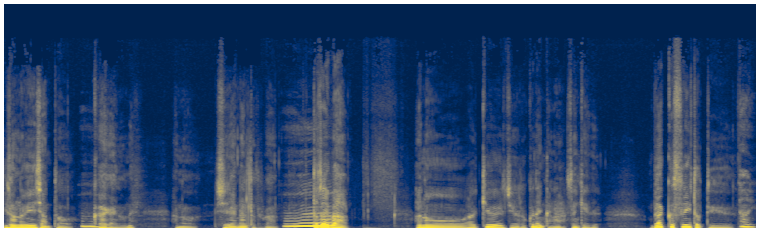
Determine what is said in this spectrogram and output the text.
いろんなミュージシャンとうん。海外のね、あの知り合いになれたとか。うん。例えばあのあれ96年かな1900ブラックストリートっていうはい。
